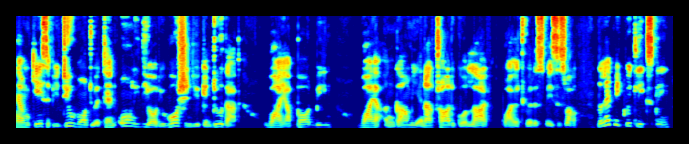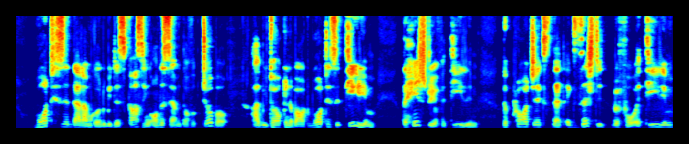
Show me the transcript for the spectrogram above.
Now, in case if you do want to attend only the audio version, you can do that via Podbean, via Anghami, and I'll try to go live via Twitter Space as well. Now, let me quickly explain what is it that I'm going to be discussing on the 7th of October. I'll be talking about what is Ethereum, the history of Ethereum, the projects that existed before Ethereum,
